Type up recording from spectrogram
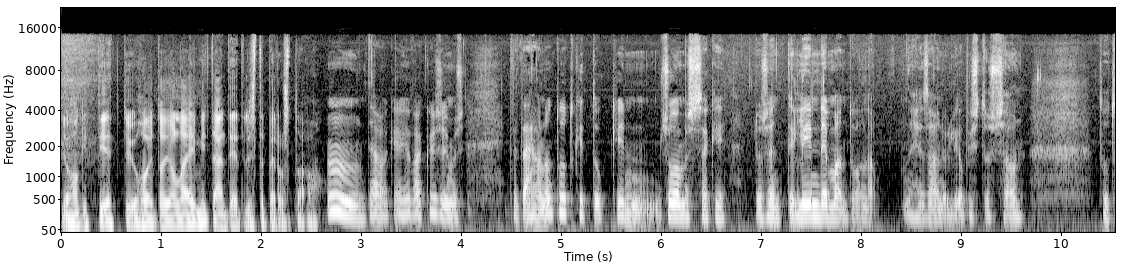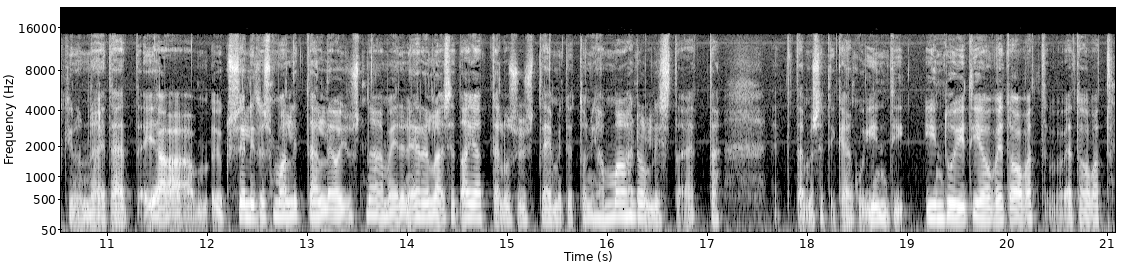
johonkin tiettyyn hoitoon, jolla ei mitään tieteellistä perustaa ole? Mm, tämä on oikein hyvä kysymys. Tätähän on tutkittukin Suomessakin. Dosentti Lindeman tuolla Hesan yliopistossa on tutkinut näitä. Et, ja yksi selitysmalli tälle on just nämä meidän erilaiset ajattelusysteemit, että on ihan mahdollista, että, että tämmöiset ikään kuin inti, intuitio vetoavat, vetoavat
